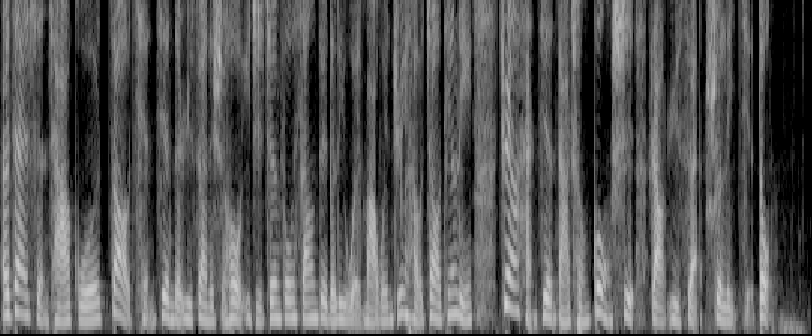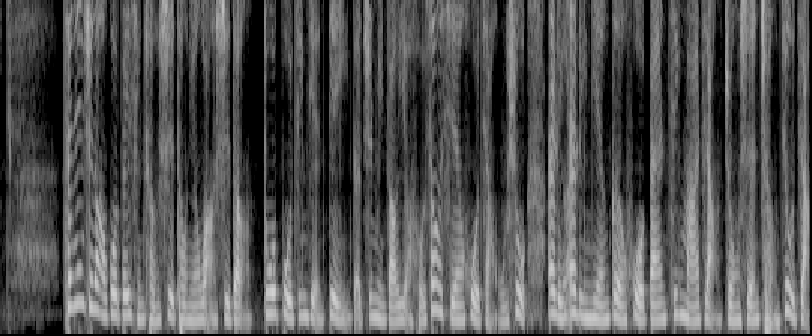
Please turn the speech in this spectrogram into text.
而在审查国造潜舰的预算的时候，一直针锋相对的立委马文君还有赵天麟。居然罕见达成共识，让预算顺利解冻。曾经指导过《悲情城市》《童年往事》等。多部经典电影的知名导演侯孝贤获奖无数，二零二零年更获颁金马奖终身成就奖。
